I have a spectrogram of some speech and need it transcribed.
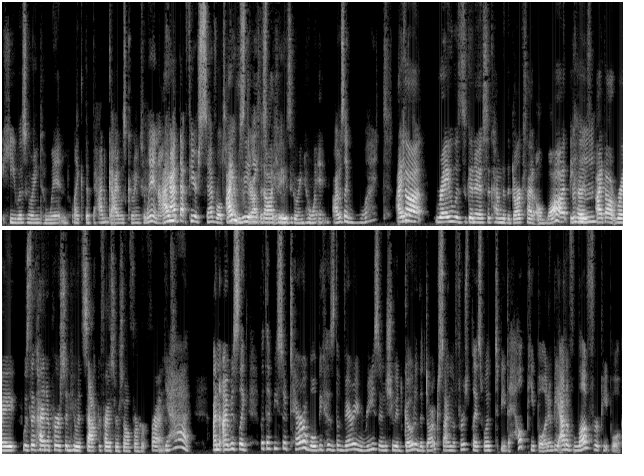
he was going to win, like the bad guy was going to win. I, I- had that fear several times. I really thought movie. he was going to win. I was like, what? I Like, thought Rey was gonna succumb to the dark side a lot because Mhm. I thought Rey was the kind of person who would sacrifice herself for her friends. Yeah. And I was like, but that'd be so terrible because the very reason she would go to the dark side in the first place was to be to help people and it'd be out of love for people.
